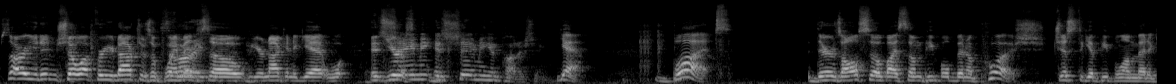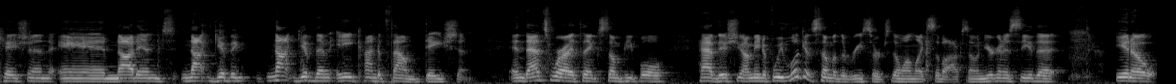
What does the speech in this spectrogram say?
Sorry, you didn't show up for your doctor's appointment, Sorry. so you're not going to get. wh- It's shaming. It's shaming and punishing. Yeah. But there's also by some people been a push just to get people on medication and not in not giving not give them any kind of foundation. And that's where I think some people have issue. I mean, if we look at some of the research though on like Suboxone, you're going to see that you know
